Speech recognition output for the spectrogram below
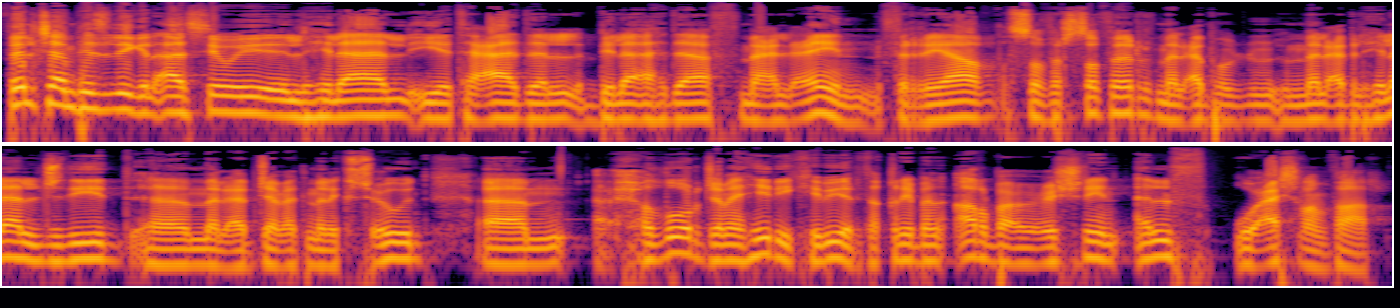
في ال Champions League الآسيوي الهلال يتعادل بلا أهداف مع العين. في الرياض 0 0 ملعبهم ملعب الهلال الجديد آه، ملعب جامعة الملك سعود. آم، حضور جماهيري كبير تقريبا 24010 أنفار.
